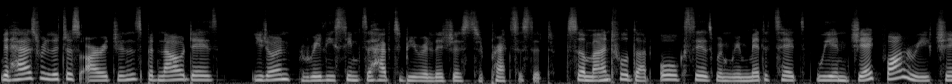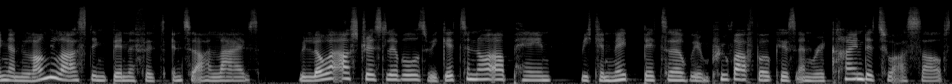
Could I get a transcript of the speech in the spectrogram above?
It has religious origins, but nowadays you don't really seem to have to be religious to practice it. So, mindful.org says when we meditate, we inject far reaching and long lasting benefits into our lives. We lower our stress levels, we get to know our pain, we connect better, we improve our focus, and we're kinder to ourselves.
